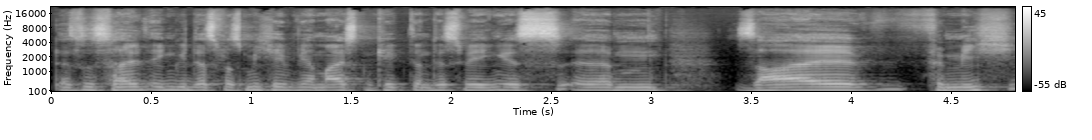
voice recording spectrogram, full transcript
das ist halt irgendwie das, was mich irgendwie am meisten kickt und deswegen ist ähm, Saal für mich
